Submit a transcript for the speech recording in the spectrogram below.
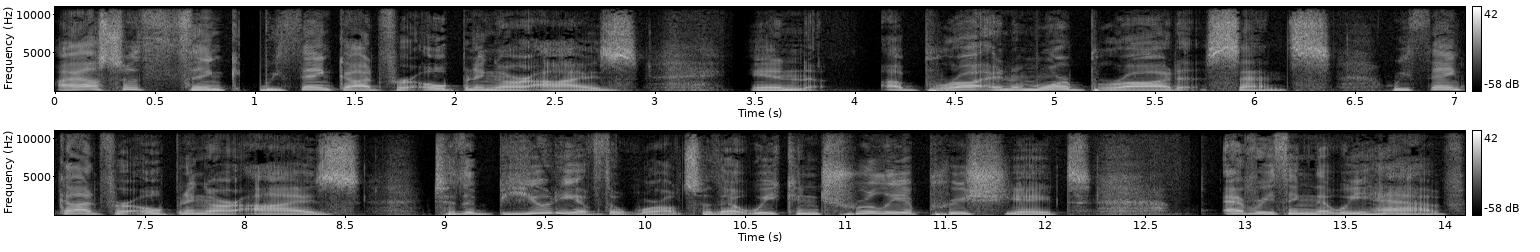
I also think we thank God for opening our eyes in a broad in a more broad sense. We thank God for opening our eyes to the beauty of the world so that we can truly appreciate everything that we have.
